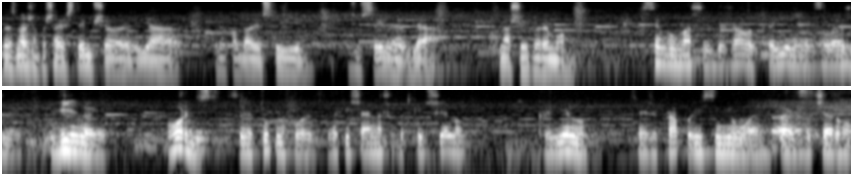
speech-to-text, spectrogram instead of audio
безмежно пишаюсь тим, що я прикладаю свої зусилля для нашої перемоги. символ нашої держави, країни незалежної, вільної. Гордість, що я тут знаходжусь, захищаю нашу батьківщину, країну, цей же прапор і сім'ю мою, першу чергу.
